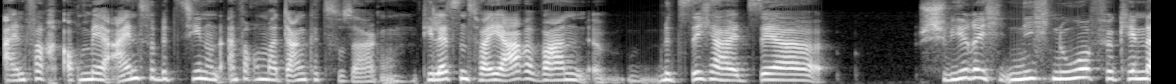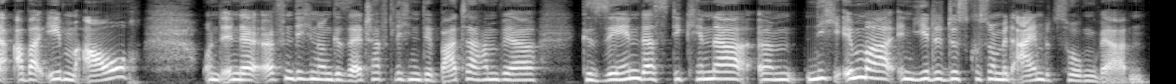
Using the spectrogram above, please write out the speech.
einfach auch mehr einzubeziehen und einfach auch mal Danke zu sagen. Die letzten zwei Jahre waren äh, mit Sicherheit sehr schwierig, nicht nur für Kinder, aber eben auch. Und in der öffentlichen und gesellschaftlichen Debatte haben wir gesehen, dass die Kinder ähm, nicht immer in jede Diskussion mit einbezogen werden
